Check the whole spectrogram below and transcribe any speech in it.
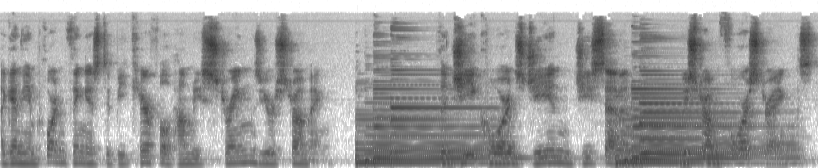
Again, the important thing is to be careful of how many strings you're strumming. The G chords, G and G7, we strum four strings.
